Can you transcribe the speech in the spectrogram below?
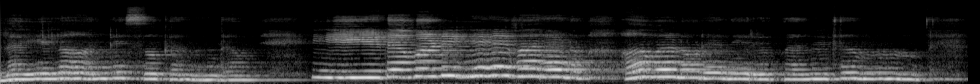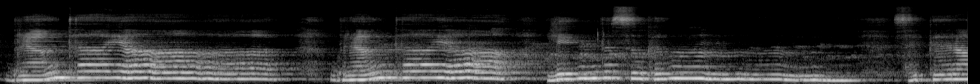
ലൈലാന്റെ സുഗന്ധം. ഈടവഴിയേ വരണം അവളുടെ നിർബന്ധം. ഭ്രാന്തായ ഭ്രാന്തായ എന്ത് സുഖം? സക്കരാ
